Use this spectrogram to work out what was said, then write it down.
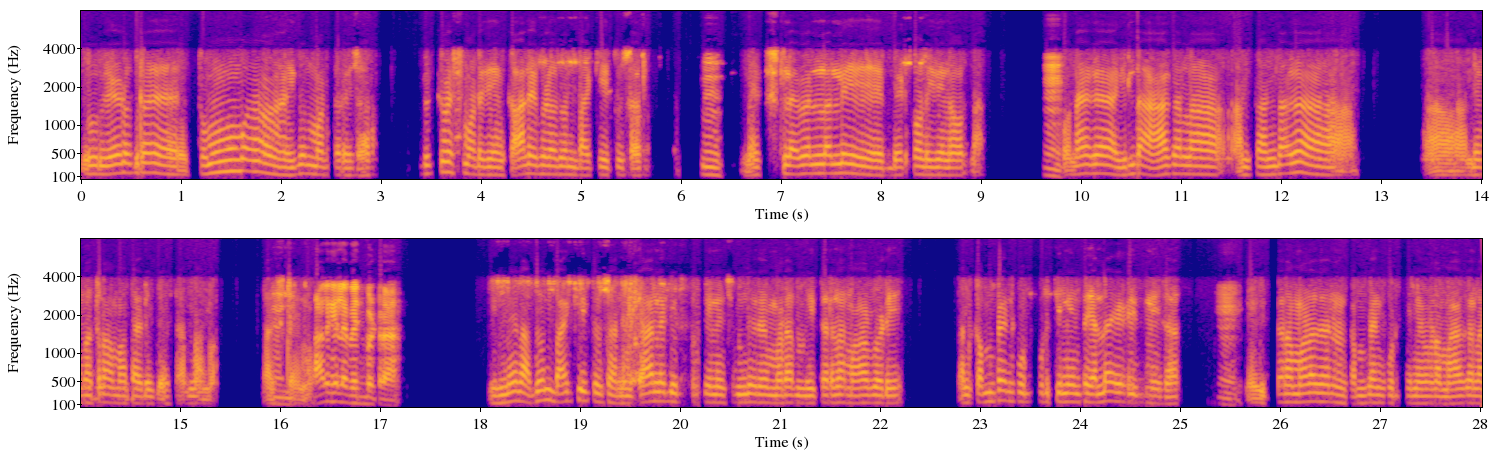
ಇವ್ರು ಹೇಳಿದ್ರೆ ತುಂಬಾ ಇದನ್ನ ಮಾಡ್ತಾರೆ ಸರ್. ರಿಕ್ವೆಸ್ಟ್ ಮಾಡಿದೀನಿ ಕಾಲೇ ಬೀಳೋದೊಂದು ಬಾಕಿ ಇತ್ತು ಸರ್. ನೆಕ್ಸ್ಟ್ ನೆಕ್ಸ್ಟ್ ಲೆವೆಲಲ್ಲಿ ಬೇಡ್ಕೊಂಡಿದ್ದೀನಿ ಅವ್ರನ್ನ ಹ್ಮ್. ಕೊನೆಗೆ ಇಲ್ಲ ಆಗಲ್ಲ ಅಂತ ಅಂದಾಗ ನಿಮ್ಮ ಹತ್ರ ಮಾತಾಡಿದ್ದೆ ಸರ್ ನಾನು. ಫಸ್ಟ್ ಟೈಮ್ ಕಾಲ್ಗೆಲ್ಲ ಬಿದ್ಬಿಟ್ರ? ಇನ್ನೇನು ಅದೊಂದು ಬಾಕಿ ಇತ್ತು ಸರ್. ನಿಮ್ಮ ಕಾಲೇ ಬಿಟ್ಬಿಡ್ತೀನಿ ಸುಮ್ಮನೆ ಮೇಡಮ್ ಈ ತರ ಎಲ್ಲ ಮಾಡಬೇಡಿ. ನಾನು ಕಂಪ್ಲೇಂಟ್ ಕೊಟ್ಬಿಡ್ತೀನಿ ಅಂತ ಎಲ್ಲ ಹೇಳಿದ್ದೀನಿ ಸರ್. ನೀವು ಈ ತರ ಮಾಡಿದ್ರೆ ನಾನು ಕಂಪ್ಲೇಂಟ್ ಕೊಡ್ತೀನಿ ಮೇಡಮ್ ಆಗಲ್ಲ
